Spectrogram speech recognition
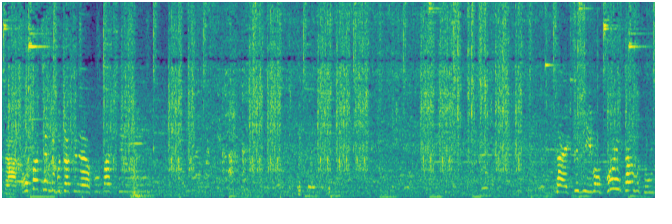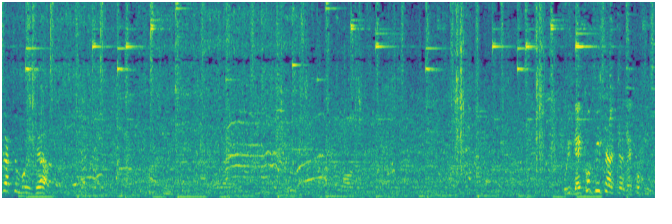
자, 꽃받침도 부탁드려요, 꽃받침. 자, 엑스지 이번 포인트 한번 동작 좀 보여주세요. 우리 네코 피스 할게요, 네코 피스.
